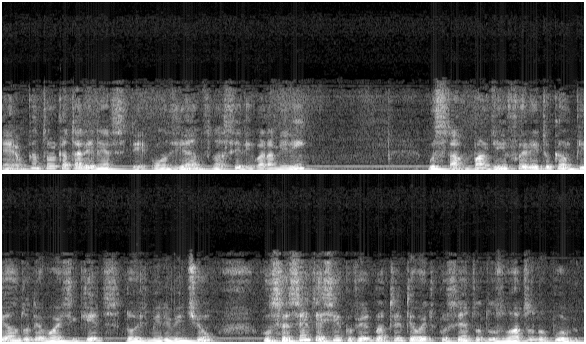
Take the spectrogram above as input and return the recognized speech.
É, o cantor catarinense de 11 anos, nascido em Guaramirim, Gustavo Bardim, foi eleito campeão do The Voice Kids 2021 com 65,38% dos votos do público,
